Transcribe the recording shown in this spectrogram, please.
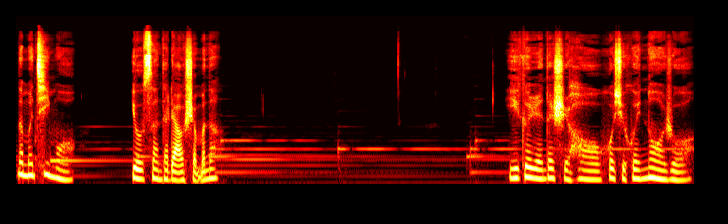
那么寂寞又算得了什么呢？一个人的时候，或许会懦弱。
